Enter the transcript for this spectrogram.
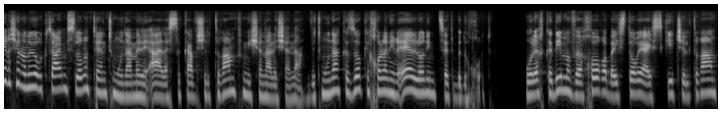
התחקיר של הניו יורק טיימס לא נותן תמונה מלאה על עסקיו של טראמפ משנה לשנה, ותמונה כזו ככל הנראה לא נמצאת בדוחות. הוא הולך קדימה ואחורה בהיסטוריה העסקית של טראמפ,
